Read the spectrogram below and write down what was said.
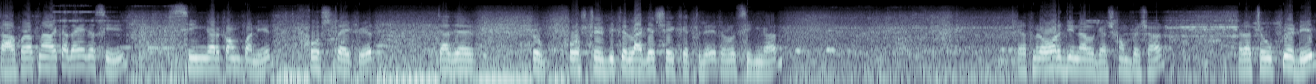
তারপর আপনার আরেকটা দেখা যাচ্ছি সিঙ্গার কোম্পানির ফোস্ট টাইপের যাদের পোস্টের ভিতরে লাগে সেই ক্ষেত্রে এটা হলো সিঙ্গার এটা আপনার অরিজিনাল গ্যাস কম্প্রেসার এটা হচ্ছে উপরে ডিপ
